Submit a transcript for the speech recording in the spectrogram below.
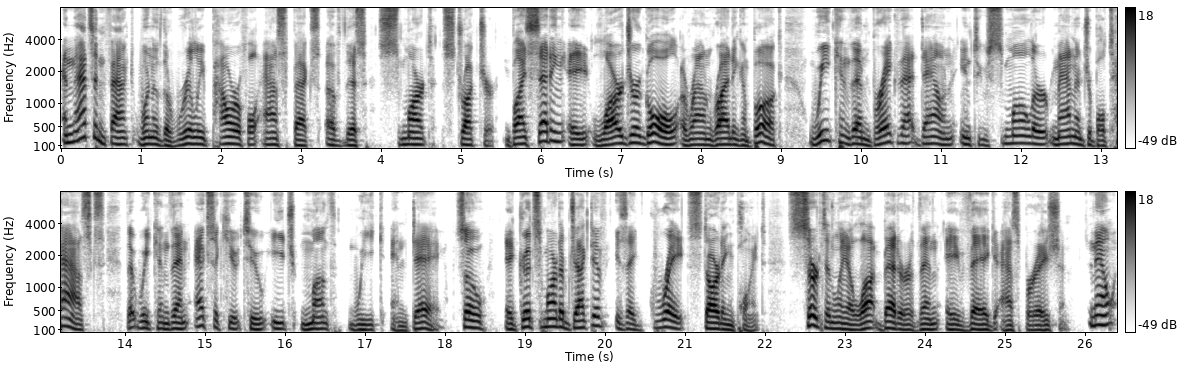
And that's, in fact, one of the really powerful aspects of this SMART structure. By setting a larger goal around writing a book, we can then break that down into smaller, manageable tasks that we can then execute to each month, week, and day. So, a good SMART objective is a great starting point, certainly a lot better than a vague aspiration. Now,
